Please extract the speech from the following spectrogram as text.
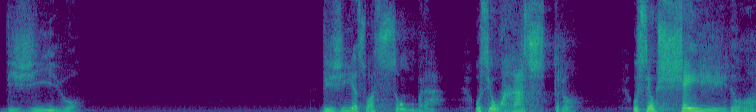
vigie-o. Vigie a sua sombra, o seu rastro, o seu cheiro.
